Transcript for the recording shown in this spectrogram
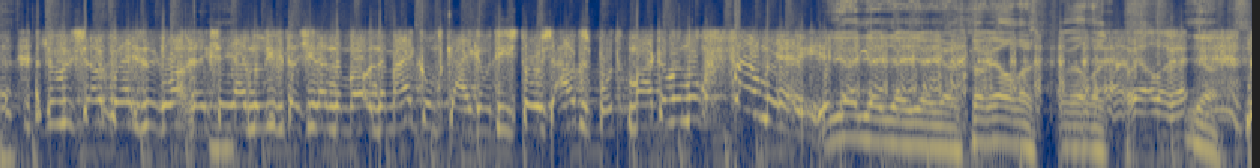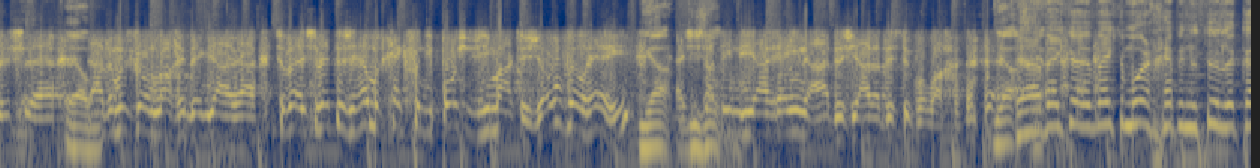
En toen moest ik zo vreselijk lachen. Ik zei, ja, maar lieverd, als je dan naar, mij komt kijken met die historische autosport, maken we nog veel meer herrie. Ja, ja, ja, ja, ja. Geweldig, geweldig. Geweldig, hè? Ja. Dus eh, Ja. ja. dan moet ik gewoon lachen. Ik denk, ja, ja. Ze, werd- ze werd dus helemaal gek van die Porsches. Die maakten zoveel herrie. Ja, en ze zat in die arena. Dus ja, dat is natuurlijk wel lachen. Ja, Weet, je, weet je, morgen heb je natuurlijk eh,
